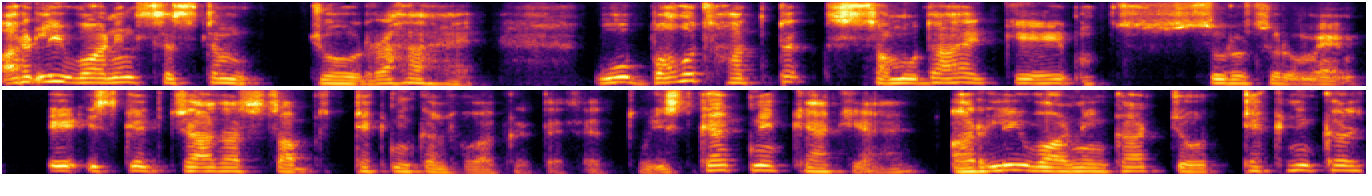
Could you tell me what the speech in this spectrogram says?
अर्ली वार्निंग सिस्टम जो रहा है, वो बहुत हद तक समुदाय के शुरू शुरू में इसके ज़्यादा शब्द टेक्निकल हुआ करते थे। तो स्कैप ने क्या किया है? अर्ली वार्निंग का जो टेक्निकल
